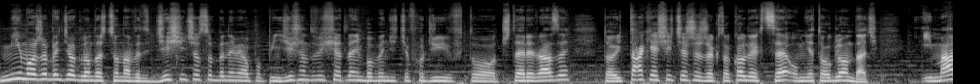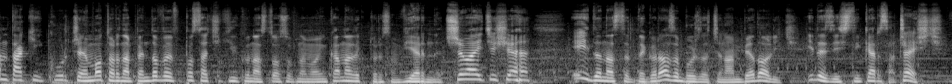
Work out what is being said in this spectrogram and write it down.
Mimo, że będzie oglądać co nawet 10 osób, będę miał po 50 wyświetleń, bo będziecie wchodzili w to 4 razy, to i tak ja się cieszę, że ktokolwiek chce u mnie to oglądać. I mam taki kurczę motor napędowy w postaci kilkunastu osób na moim kanale, które są wierne. Trzymajcie się i do następnego razu, bo już zaczynam biadolić. Idę zjeść Snickersa, cześć!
